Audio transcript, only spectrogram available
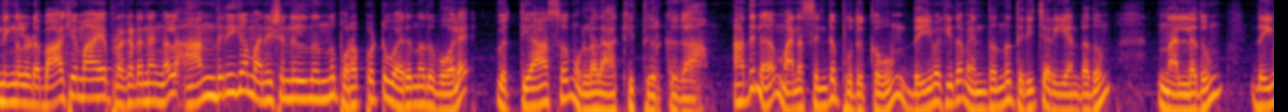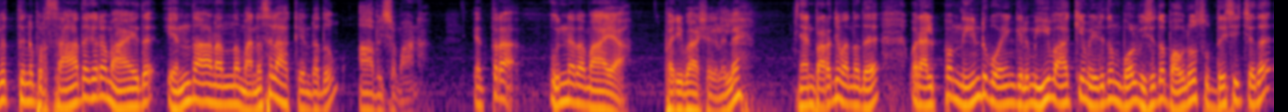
നിങ്ങളുടെ ബാഹ്യമായ പ്രകടനങ്ങൾ ആന്തരിക മനുഷ്യനിൽ നിന്ന് പുറപ്പെട്ടു വരുന്നത് പോലെ വ്യത്യാസമുള്ളതാക്കി തീർക്കുക. അതിന് മനസ്സിന്റെ പുതുക്കവും ദൈവഹിതം എന്തെന്ന് തിരിച്ചറിയേണ്ടതും നല്ലതും ദൈവത്തിന് പ്രസാദകരമായത് എന്താണെന്ന് മനസ്സിലാക്കേണ്ടതും ആവശ്യമാണ്. എത്ര ഉന്നതമായ പരിഭാഷകളിലെ ഞാൻ പറഞ്ഞു വന്നത് ഒരല്പം നീണ്ടുപോയെങ്കിലും ഈ വാക്യം എഴുതുമ്പോൾ വിശുദ്ധ പൗലോസ് ഉദ്ദേശിച്ചത്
